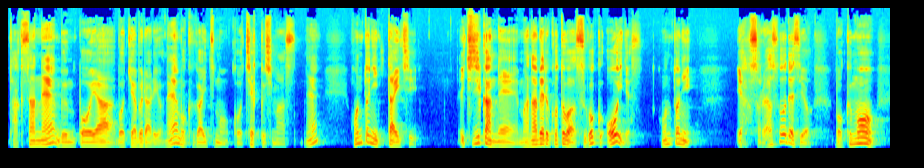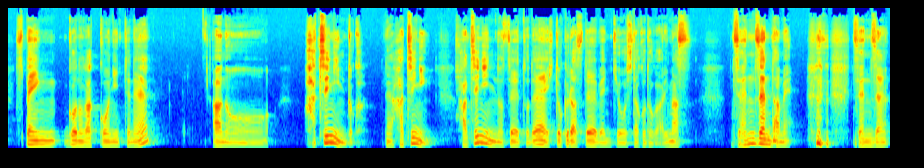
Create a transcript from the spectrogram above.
たくさんね文法やボキャブラリーをね僕がいつもこうチェックしますね。本当に1対11時間で学べることはすごく多いです。本当に。いやそれはそうですよ。僕もスペイン語の学校に行ってねあの8人とか、ね、8人。8人の生徒で1クラスで勉強したことがあります。全然ダメ。全然。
